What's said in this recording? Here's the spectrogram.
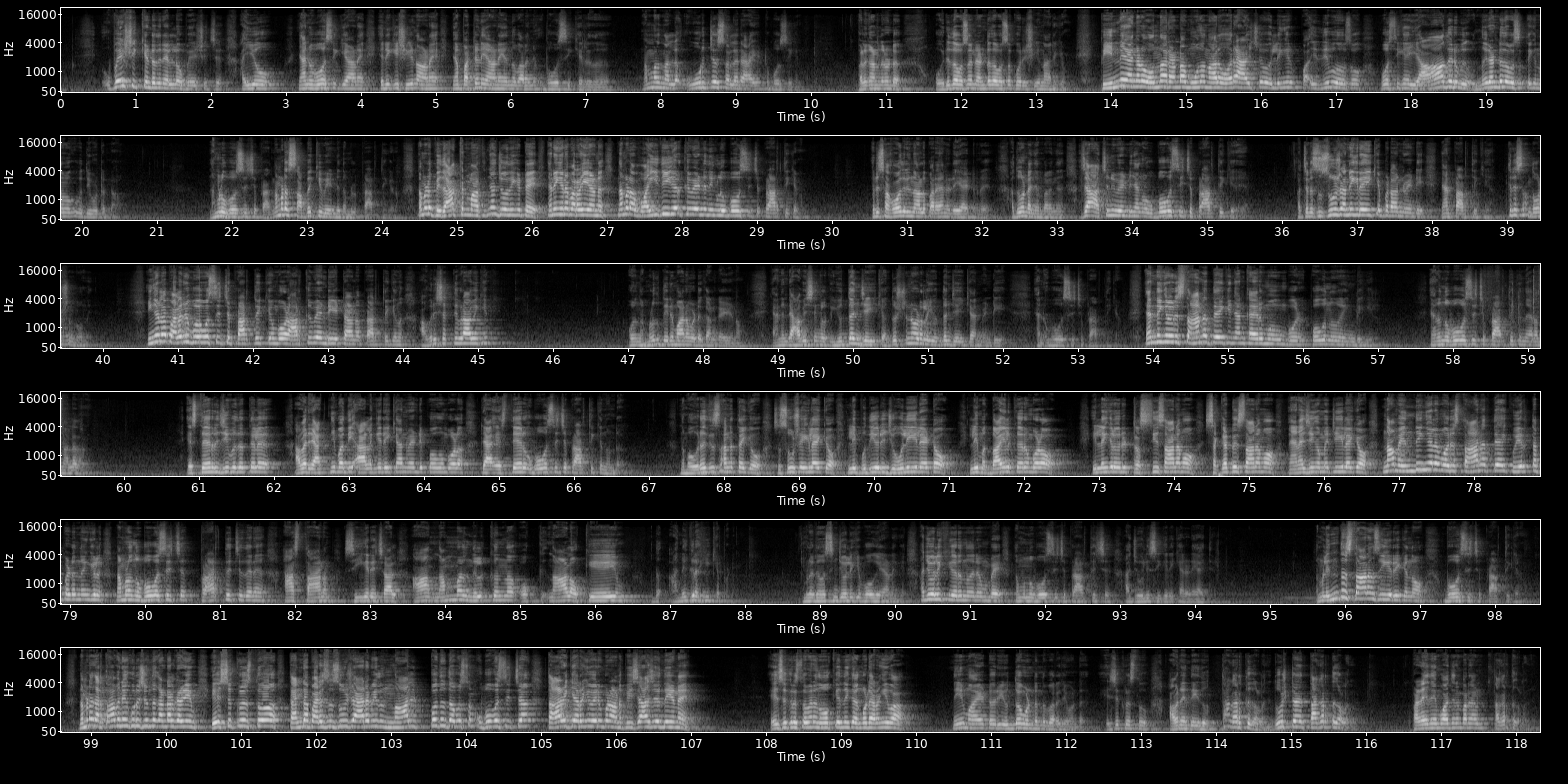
ഉപേക്ഷിക്കേണ്ടതിനെല്ലാം ഉപേക്ഷിച്ച് അയ്യോ ഞാൻ ഉപവസിക്കുകയാണ് എനിക്ക് ക്ഷീണമാണ് ഞാൻ പട്ടിണിയാണ് എന്ന് പറഞ്ഞ് ഉപവസിക്കരുത്. നമ്മൾ നല്ല ഊർജസ്വലരായിട്ട് ഉപവസിക്കണം. പല കാണുന്നുണ്ട് ഒരു ദിവസം രണ്ട് ദിവസമൊക്കെ ഒരു ക്ഷീണമായിരിക്കും. പിന്നെ ഞങ്ങൾ ഒന്നോ രണ്ടോ മൂന്നോ നാലോ ഒരാഴ്ചയോ അല്ലെങ്കിൽ ഇരുപത് ദിവസമോ ഉപവസിക്കാൻ യാതൊരു ഒന്ന് രണ്ട് ദിവസത്തേക്ക് നമുക്ക് ബുദ്ധിമുട്ടുണ്ടാകും നമ്മൾ ഉപവസിച്ച് പ്രാർത്ഥന നമ്മുടെ സഭയ്ക്ക് വേണ്ടി നമ്മൾ പ്രാർത്ഥിക്കണം. നമ്മുടെ പിതാക്കന്മാർക്ക് ഞാൻ ചോദിക്കട്ടെ ഞാനിങ്ങനെ പറയുകയാണ് നമ്മുടെ വൈദികർക്ക് വേണ്ടി നിങ്ങൾ ഉപവസിച്ച് പ്രാർത്ഥിക്കണം. ഒരു സഹോദരി നാൾ പറയാനിടയായിട്ടുണ്ട്. അതുകൊണ്ടാണ് ഞാൻ പറഞ്ഞത്. അച്ഛാ അച്ഛന് വേണ്ടി ഞങ്ങൾ ഉപവസിച്ച് പ്രാർത്ഥിക്കുക അച്ഛന്റെ ശുശ്രൂഷ അനുഗ്രഹിക്കപ്പെടാൻ വേണ്ടി ഞാൻ പ്രാർത്ഥിക്കുക ഒത്തിരി സന്തോഷം തോന്നി. ഇങ്ങനെ പലരും ഉപവസിച്ച് പ്രാർത്ഥിക്കുമ്പോൾ ആർക്ക് വേണ്ടിയിട്ടാണ് പ്രാർത്ഥിക്കുന്നത്? അവർ ശക്തി പ്രാപിക്കും. അപ്പോൾ നമ്മൾക്ക് തീരുമാനമെടുക്കാൻ കഴിയണം. ഞാൻ എന്റെ ആവശ്യങ്ങൾക്ക് യുദ്ധം ജയിക്കാൻ ദുഷ്ടനോടുള്ള യുദ്ധം ജയിക്കാൻ വേണ്ടി ഞാൻ ഉപവസിച്ച് പ്രാർത്ഥിക്കണം. എന്തെങ്കിലും ഒരു സ്ഥാനത്തേക്ക് ഞാൻ കയറി പോകുമ്പോൾ പോകുന്നതെങ്കിൽ ഞാനൊന്ന് ഉപവസിച്ച് പ്രാർത്ഥിക്കുന്നേരം നല്ലതാണ്. എസ്തേർ ജീവിതത്തിൽ അവർ രാജ്ഞിപതി അലങ്കരിക്കാൻ വേണ്ടി പോകുമ്പോൾ എസ്തേർ ഉപവസിച്ച് പ്രാർത്ഥിക്കുന്നുണ്ട്. നമ്മൾ ഓരോ സ്ഥാനത്തേക്കോ ശുശ്രൂഷയിലേക്കോ ഇല്ലെങ്കിൽ പുതിയൊരു ജോലിയിലേട്ടോ ഇല്ലെങ്കിൽ മദ്ബായിൽ കയറുമ്പോഴോ ഇല്ലെങ്കിൽ ഒരു ട്രസ്റ്റി സ്ഥാനമോ സെക്രട്ടറി സ്ഥാനമോ മാനേജിംഗ് കമ്മിറ്റിയിലേക്കോ നാം എന്തെങ്കിലും ഒരു സ്ഥാനത്തേക്ക് ഉയർത്തപ്പെടുന്നെങ്കിൽ നമ്മളൊന്ന് ഉപവസിച്ച് പ്രാർത്ഥിച്ചതിന് ആ സ്ഥാനം സ്വീകരിച്ചാൽ ആ നമ്മൾ നിൽക്കുന്ന നാളൊക്കെയും അത് അനുഗ്രഹിക്കപ്പെടും. നമ്മൾ നഴ്സിംഗ് ജോലിക്ക് പോവുകയാണെങ്കിൽ ആ ജോലിക്ക് കയറുന്നതിന് മുമ്പേ നമ്മൊന്ന് ഉപവസിച്ച് പ്രാർത്ഥിച്ച് ആ ജോലി സ്വീകരിക്കാനിടയായിത്തീരും. നമ്മൾ എന്ത് സ്ഥാനം സ്വീകരിക്കുന്നോ? ഉപവസിച്ച് പ്രാർത്ഥിക്കണം. നമ്മുടെ കർത്താവിനെ കുറിച്ച് ഒന്ന് കണ്ടാൽ കഴിയും. യേശുക്രിസ്തു തന്റെ പരശുശ്രൂഷ ആരംഭിച്ച് നാൽപ്പത് ദിവസം ഉപവസിച്ച് താഴേക്ക് ഇറങ്ങി വരുമ്പോഴാണ് പിശാച് എന്ത് ചെയ്യണേ? യേശുക്രിസ്തുവിനെ നോക്കി നിൽക്കുക അങ്ങോട്ട് ഇറങ്ങി വാ. നീയുമായിട്ടൊരു യുദ്ധമുണ്ടെന്ന് പറഞ്ഞുകൊണ്ട് യേശുക്രിസ്തു അവനെന്ത് ചെയ്തു? തകർത്ത് കളഞ്ഞു. ദുഷ്ടനെ തകർത്ത് കളഞ്ഞു. പഴയ നിയമവാചനം പറഞ്ഞവൻ തകർത്ത് കളഞ്ഞു.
